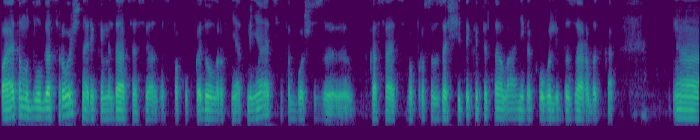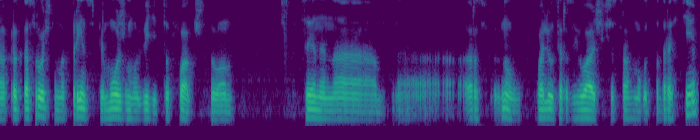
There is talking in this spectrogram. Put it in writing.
Поэтому долгосрочная рекомендация, связанная с покупкой долларов, не отменяется. Это больше касается вопросов защиты капитала, а не какого-либо заработка. Э, краткосрочно мы, в принципе, можем увидеть тот факт, что цены на э, ну, валюты развивающихся стран могут подрасти,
